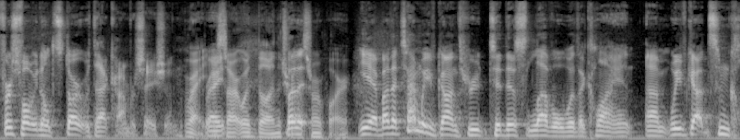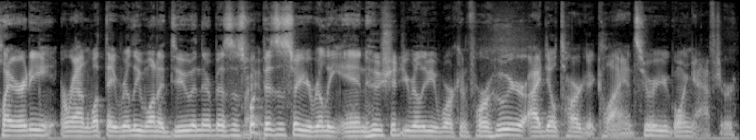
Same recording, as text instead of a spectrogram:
first of all, we don't start with that conversation. Right. You Right. start with building the trust and rapport. Yeah, by the time we've gone through to this level with a client, um, we've got some clarity around what they really want to do in their business. What business are you really in? Who should you really be working for? Who are your ideal target clients? Who are you going after?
